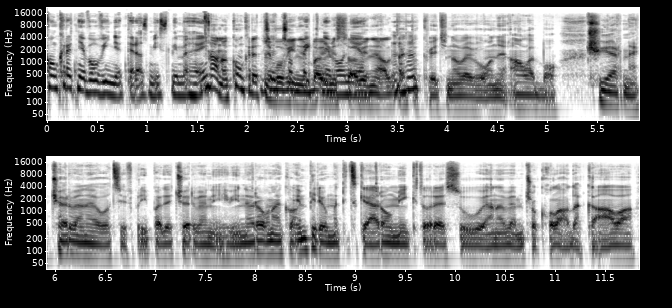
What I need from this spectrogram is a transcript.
konkrétne vo víne teraz myslíme, hej? Áno, konkrétne že vo víne, bavíme sa o víne, ale uh-huh. takto kvetinové vône, alebo čierne, červené ovocie v prípade červených vín, rovnako empiriomatické arómy, ktoré sú, ja neviem, čokoláda, káva,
